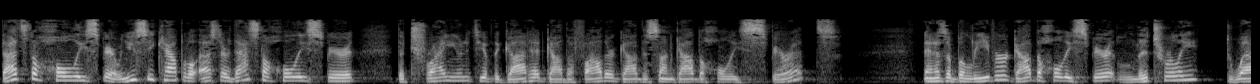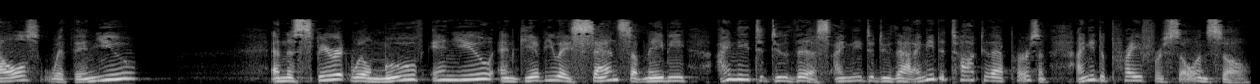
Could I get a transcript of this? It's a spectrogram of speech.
That's the Holy Spirit. When you see capital S there, that's the Holy Spirit, the triunity of the Godhead, God the Father, God the Son, God the Holy Spirit. And as a believer, God the Holy Spirit literally dwells within you. And the Spirit will move in you and give you a sense of maybe, I need to do this, I need to do that, I need to talk to that person, I need to pray for so and so.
